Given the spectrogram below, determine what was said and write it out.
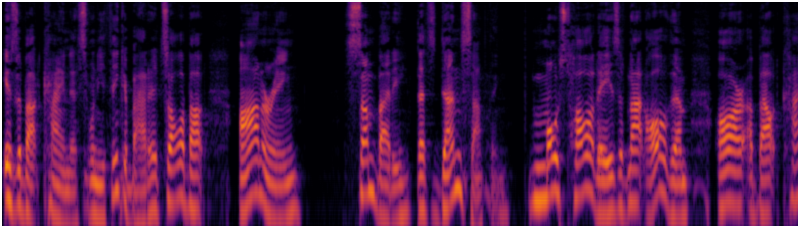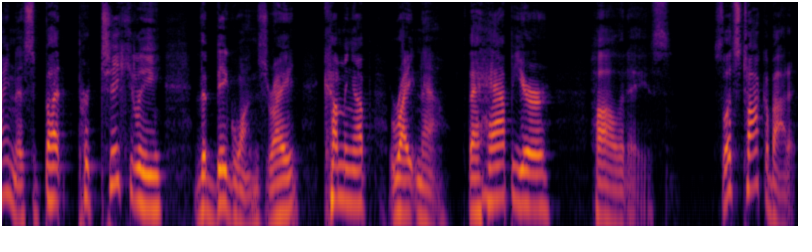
is about kindness. When you think about it, it's all about honoring somebody that's done something. Most holidays, if not all of them, are about kindness, but particularly the big ones, right? Coming up right now, the happier holidays. So let's talk about it.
